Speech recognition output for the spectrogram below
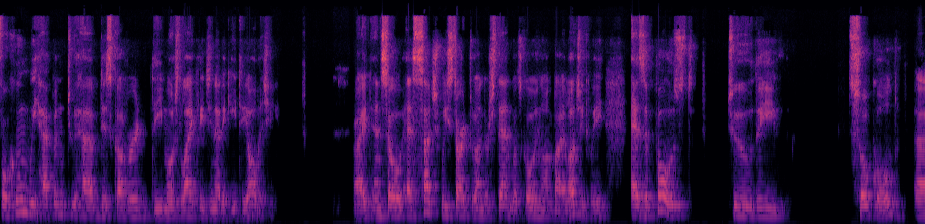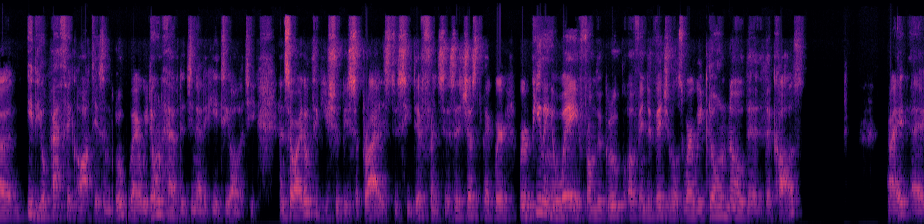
for whom we happen to have discovered the most likely genetic etiology right and so as such we start to understand what's going on biologically as opposed to the so-called uh, idiopathic autism group where we don't have the genetic etiology and so i don't think you should be surprised to see differences it's just like we're we're peeling away from the group of individuals where we don't know the the cause right? Uh,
